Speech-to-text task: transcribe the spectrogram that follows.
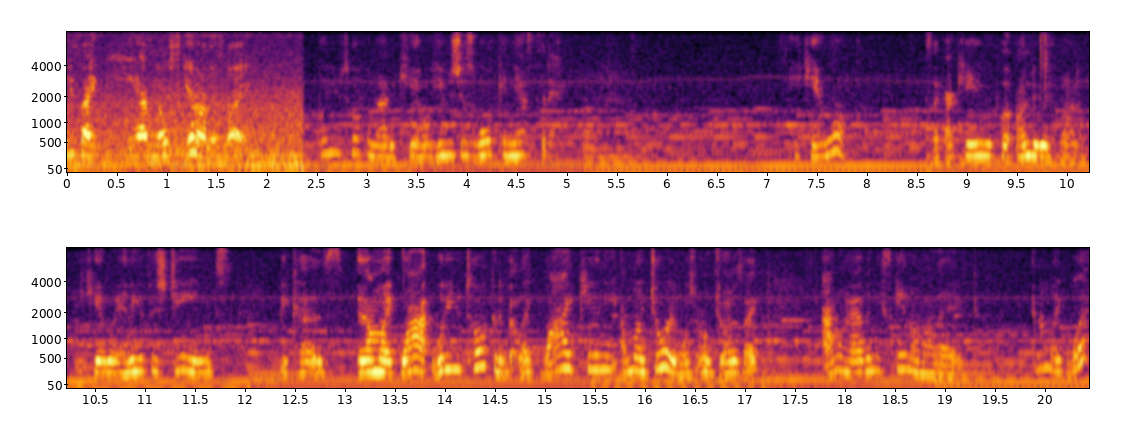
He's like, he has no skin on his leg. Talking about? He can't. He was just walking yesterday. He can't walk. It's like I can't even put underwear on him. He can't wear any of his jeans because. And I'm like, why? What are you talking about? Like, why can't he? I'm like, Jordan, what's wrong? Jordan's like, I don't have any skin on my leg. And I'm like, what?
